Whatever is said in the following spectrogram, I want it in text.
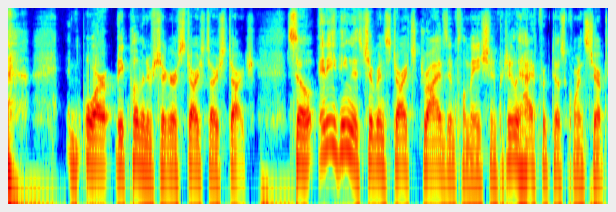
or the equivalent of sugar, starch, starch, starch. So anything that's sugar and starch drives inflammation, particularly high fructose corn syrup.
